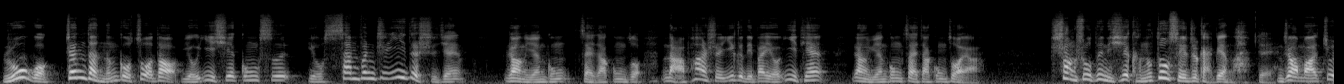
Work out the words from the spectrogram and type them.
如果真的能够做到，有一些公司有三分之一的时间让员工在家工作，哪怕是一个礼拜有一天让员工在家工作呀，上述的那些可能都随之改变了。对你知道吗？就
